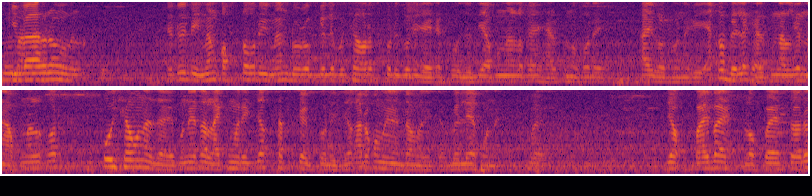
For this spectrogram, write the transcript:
কিবা- সেইটোৱেতো ইমান কষ্ট কৰি ইমান দূৰত গ'লে পইচা খৰচ কৰি কৰি যাই থাকোঁ যদি আপোনালোকে হেল্প নকৰে কাই কৰিব নেকি একো বেলেগ হেল্প নালাগে না আপোনালোকৰ পইচাও নাযায়। আপুনি এটা লাইক মাৰি দিয়ক ছাবস্ক্ৰাইব কৰি দিয়ক আৰু কমেণ্ট এটা মাৰি দিয়ক বেলেগ একো নাই। দিয়ক বাই বাই লগ পাই আছোঁ আৰু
